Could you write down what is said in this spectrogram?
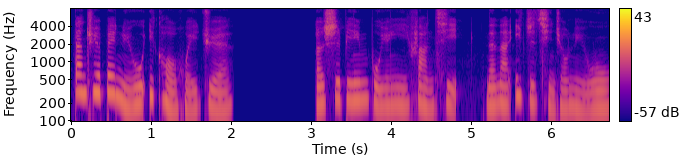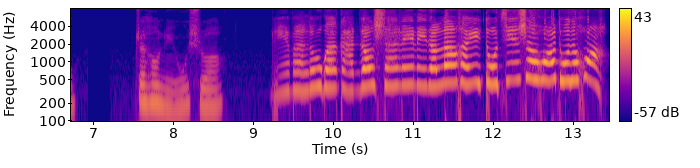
但却被女巫一口回绝。而士兵不愿意放弃。仍然一直请求女巫，最后女巫说：“你们如果赶走森林里的任何一朵金色花朵的话，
